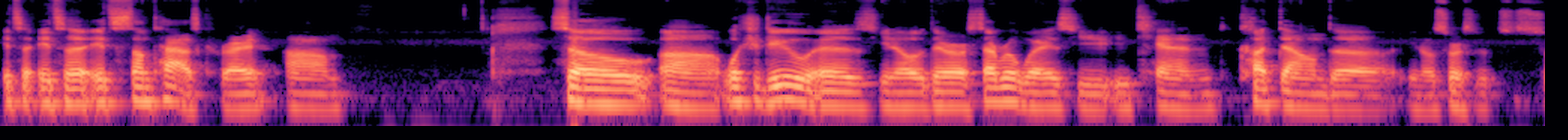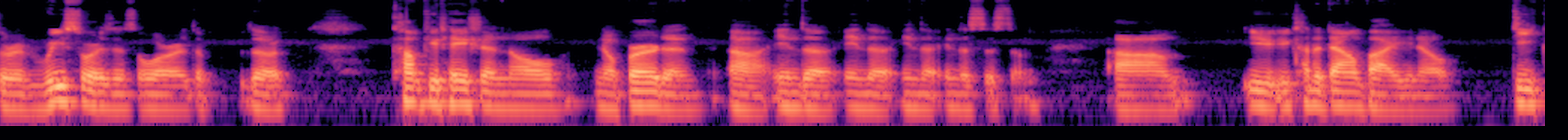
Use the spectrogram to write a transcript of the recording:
it's a it's a it's some task, right? Um, so uh, what you do is, you know, there are several ways you, you can cut down the, you know, sort of, sort of resources or the, the computational you know burden uh, in the in the in the in the system. Um, you, you cut it down by you know de-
